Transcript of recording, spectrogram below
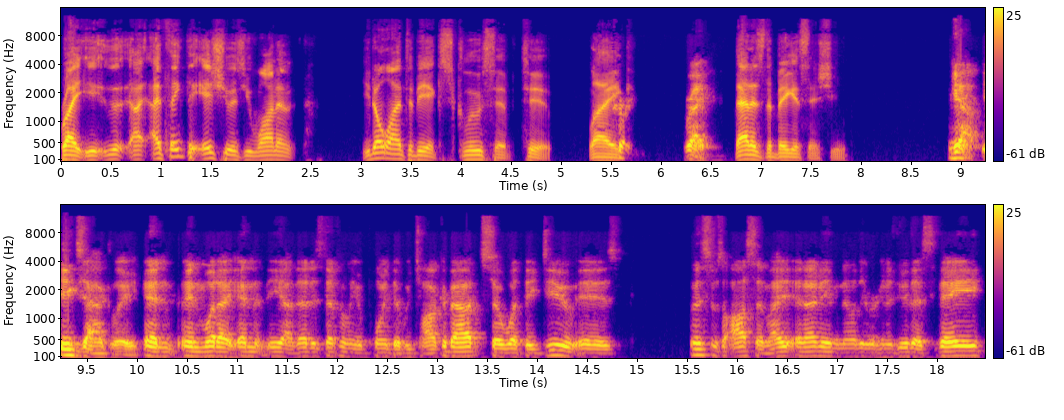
Right. You, I, I think the issue is you want to, you don't want it to be exclusive too. Like Right. that is the biggest issue. Yeah, exactly. And and what I and yeah, that is definitely a point that we talk about. So what they do is this was awesome. I and I didn't even know they were going to do this. They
